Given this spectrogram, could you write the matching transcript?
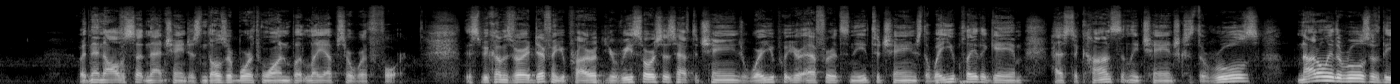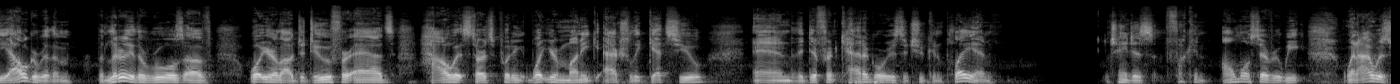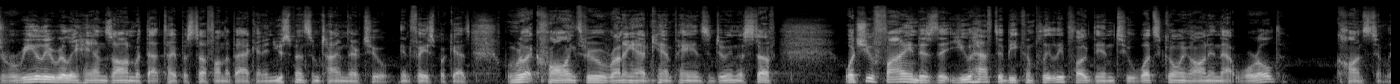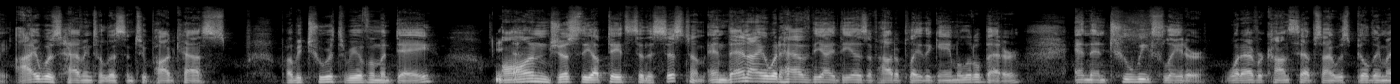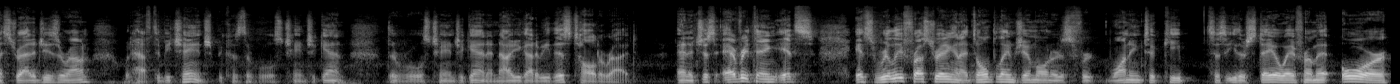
But then all of a sudden that changes, and those are worth one, but layups are worth four. This becomes very different. You prior, your resources have to change. Where you put your efforts need to change. The way you play the game has to constantly change because the rules, not only the rules of the algorithm, but literally the rules of what you're allowed to do for ads, how it starts putting, what your money actually gets you, and the different categories that you can play in changes fucking almost every week. When I was really, really hands on with that type of stuff on the back end, and you spent some time there too in Facebook ads, when we're like crawling through running ad campaigns and doing this stuff, what you find is that you have to be completely plugged into what's going on in that world constantly. I was having to listen to podcasts, probably two or three of them a day. On just the updates to the system. And then I would have the ideas of how to play the game a little better. And then two weeks later, whatever concepts I was building my strategies around would have to be changed because the rules change again. The rules change again. And now you got to be this tall to ride. And it's just everything. It's it's really frustrating, and I don't blame gym owners for wanting to keep to either stay away from it or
